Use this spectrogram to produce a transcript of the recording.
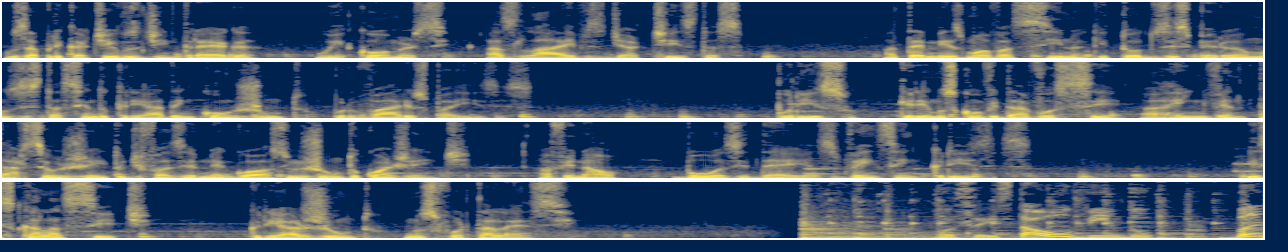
Os aplicativos de entrega, o e-commerce, as lives de artistas, até mesmo a vacina que todos esperamos está sendo criada em conjunto por vários países. Por isso, queremos convidar você a reinventar seu jeito de fazer negócio junto com a gente. Afinal, boas ideias vencem crises. Escala City. Criar junto nos fortalece. Você está ouvindo Band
